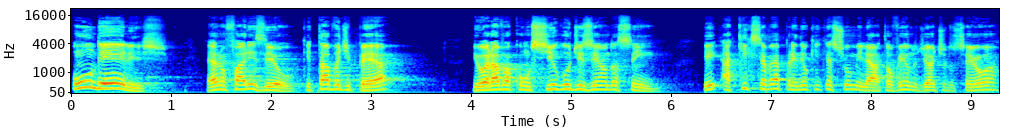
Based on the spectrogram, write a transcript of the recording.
Um deles era um fariseu que estava de pé e orava consigo dizendo assim: aqui que você vai aprender o que é se humilhar, está ouvindo diante do Senhor?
